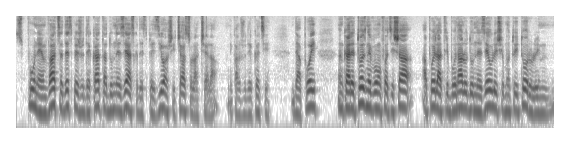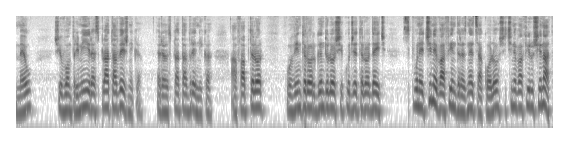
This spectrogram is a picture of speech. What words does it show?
Spune, învață despre judecata dumnezească, despre ziua și ceasul acela, adică al judecății de apoi, în care toți ne vom înfățișa apoi la tribunalul Dumnezeului și Mântuitorului meu și vom primi răsplata veșnică, răsplata vrednică a faptelor, cuvintelor, gândurilor și cugetelor de aici. Spune cine va fi îndrăzneț acolo și cine va fi rușinat.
